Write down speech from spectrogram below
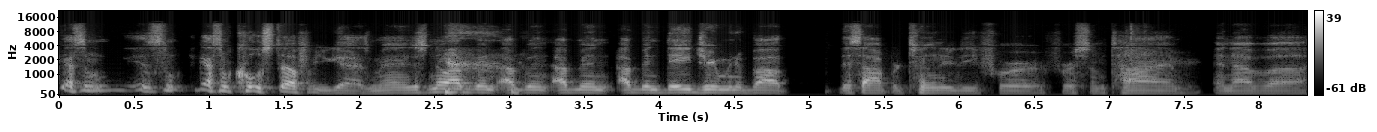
got some, some got some cool stuff for you guys man. Just know i've been i've been i've been i've been daydreaming about this opportunity for for some time. And i've uh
